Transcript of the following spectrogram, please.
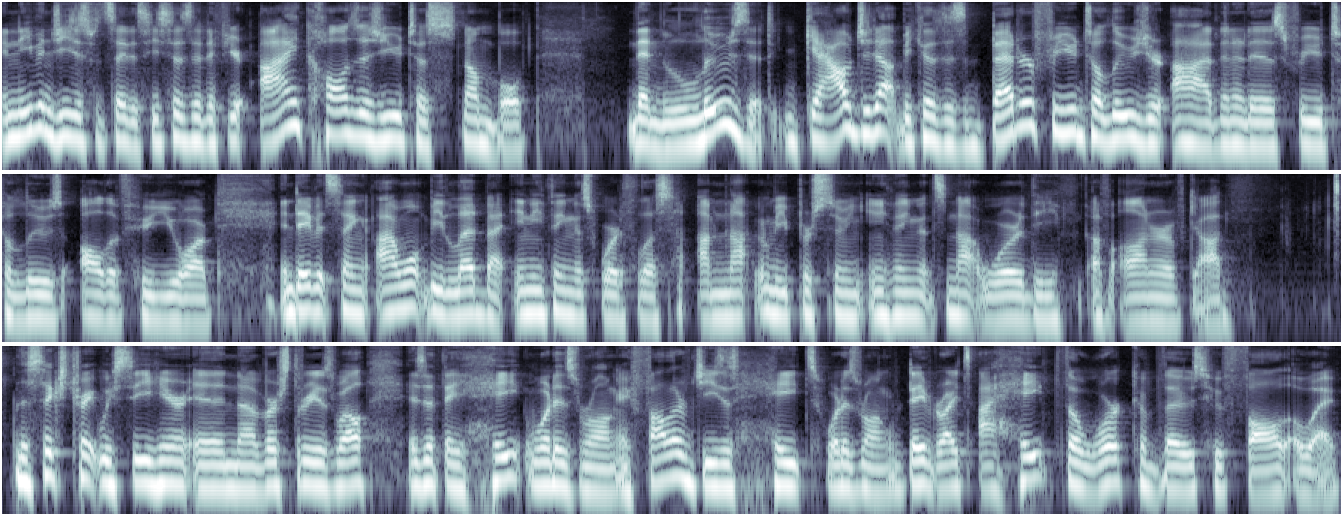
And even Jesus would say this. He says that if your eye causes you to stumble, then lose it, gouge it out, because it's better for you to lose your eye than it is for you to lose all of who you are. And David's saying, I won't be led by anything that's worthless. I'm not going to be pursuing anything that's not worthy of honor of God. The sixth trait we see here in uh, verse 3 as well is that they hate what is wrong. A follower of Jesus hates what is wrong. David writes, I hate the work of those who fall away.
